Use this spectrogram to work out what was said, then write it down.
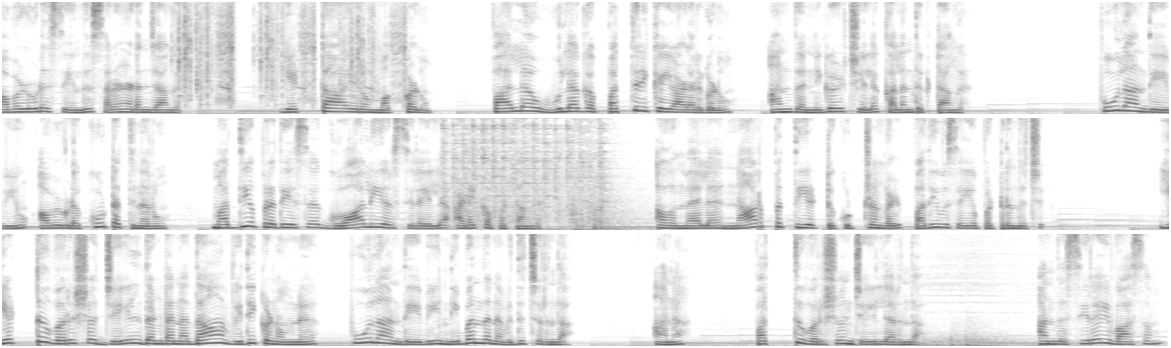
அவளோட சேர்ந்து சரணடைஞ்சாங்க. எட்டாயிரம் மக்களும் பல உலக பத்திரிகையாளர்களும் அந்த நிகழ்ச்சியில கலந்துக்கிட்டாங்க. பூலாந்தேவியும் அவளோட கூட்டத்தினரும் மத்திய பிரதேச குவாலியர் சிறையில அடைக்கப்பட்டாங்க. அவ மேல நாற்பத்தி எட்டு குற்றங்கள் பதிவு செய்யப்பட்டிருந்துச்சு. எட்டு வருஷ ஜெயில் தண்டனை தான் விதிக்கணும்னு பூலாந்தேவி நிபந்தனை விதிச்சிருந்தா. ஆனா பத்து வருஷம் ஜெயில இருந்தா. அந்த சிறை வாசம்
